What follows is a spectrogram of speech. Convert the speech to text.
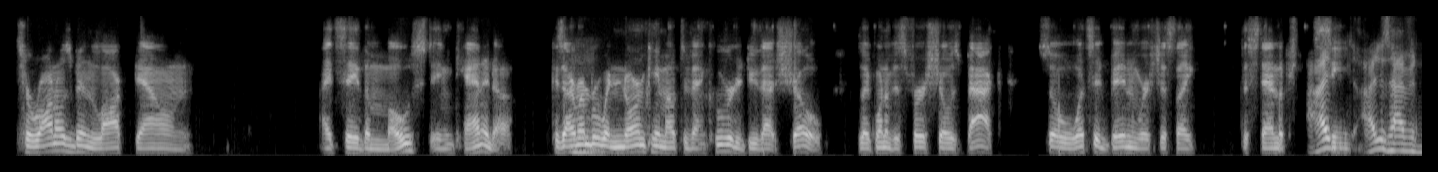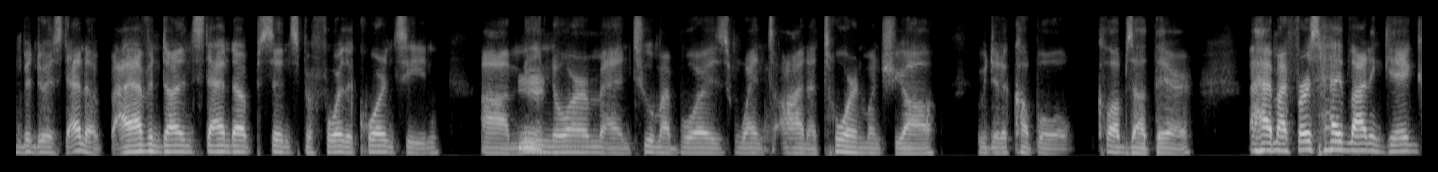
Toronto's been locked down, I'd say the most in Canada? Because I remember mm-hmm. when Norm came out to Vancouver to do that show, like one of his first shows back. So what's it been where it's just like the stand up I I just haven't been doing stand up. I haven't done stand up since before the quarantine. Uh, me, mm. Norm, and two of my boys went on a tour in Montreal. We did a couple clubs out there. I had my first headlining gig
